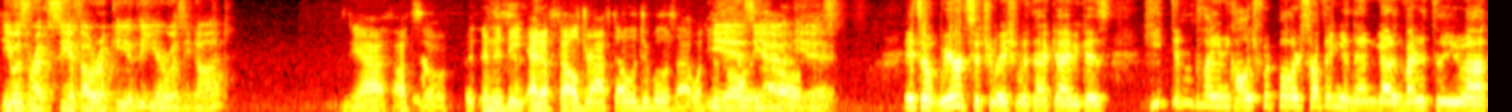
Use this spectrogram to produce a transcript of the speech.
he was rook- CFL Rookie of the Year, was he not? Yeah, I thought so. And is he NFL draft eligible? Is that what He this all is, yeah, Oh, he okay. is. it's a weird situation with that guy because he didn't play any college football or something, and then got invited to. Uh,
